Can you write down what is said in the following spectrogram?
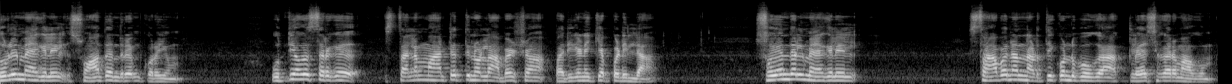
തൊഴിൽ മേഖലയിൽ സ്വാതന്ത്ര്യം കുറയും. ഉദ്യോഗസ്ഥർക്ക് സ്ഥലം മാറ്റത്തിനുള്ള അപേക്ഷ പരിഗണിക്കപ്പെടില്ല. സ്വയന്തൽ മേഖലയിൽ സ്ഥാപനം നടത്തിക്കൊണ്ടുപോകുക ക്ലേശകരമാകും.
